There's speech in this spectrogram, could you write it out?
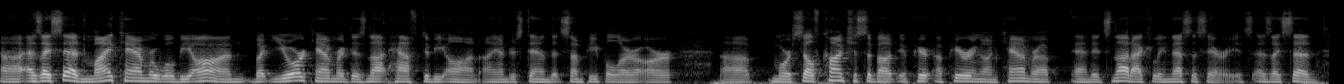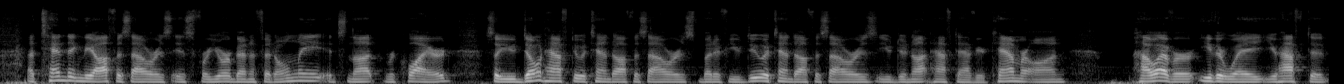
Uh, as I said, my camera will be on, but your camera does not have to be on. I understand that some people are, are uh, more self-conscious about appear, appearing on camera, and it's not actually necessary. It's as I said, attending the office hours is for your benefit only. It's not required, so you don't have to attend office hours. But if you do attend office hours, you do not have to have your camera on. However, either way, you have to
